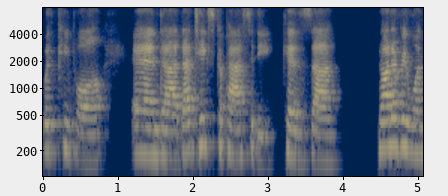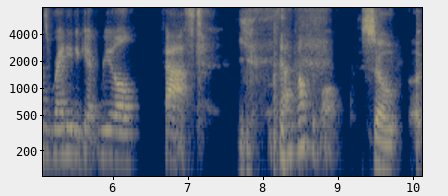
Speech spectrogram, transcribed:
with people and uh, that takes capacity because uh, not everyone's ready to get real fast. Yeah. it's uncomfortable. So uh,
